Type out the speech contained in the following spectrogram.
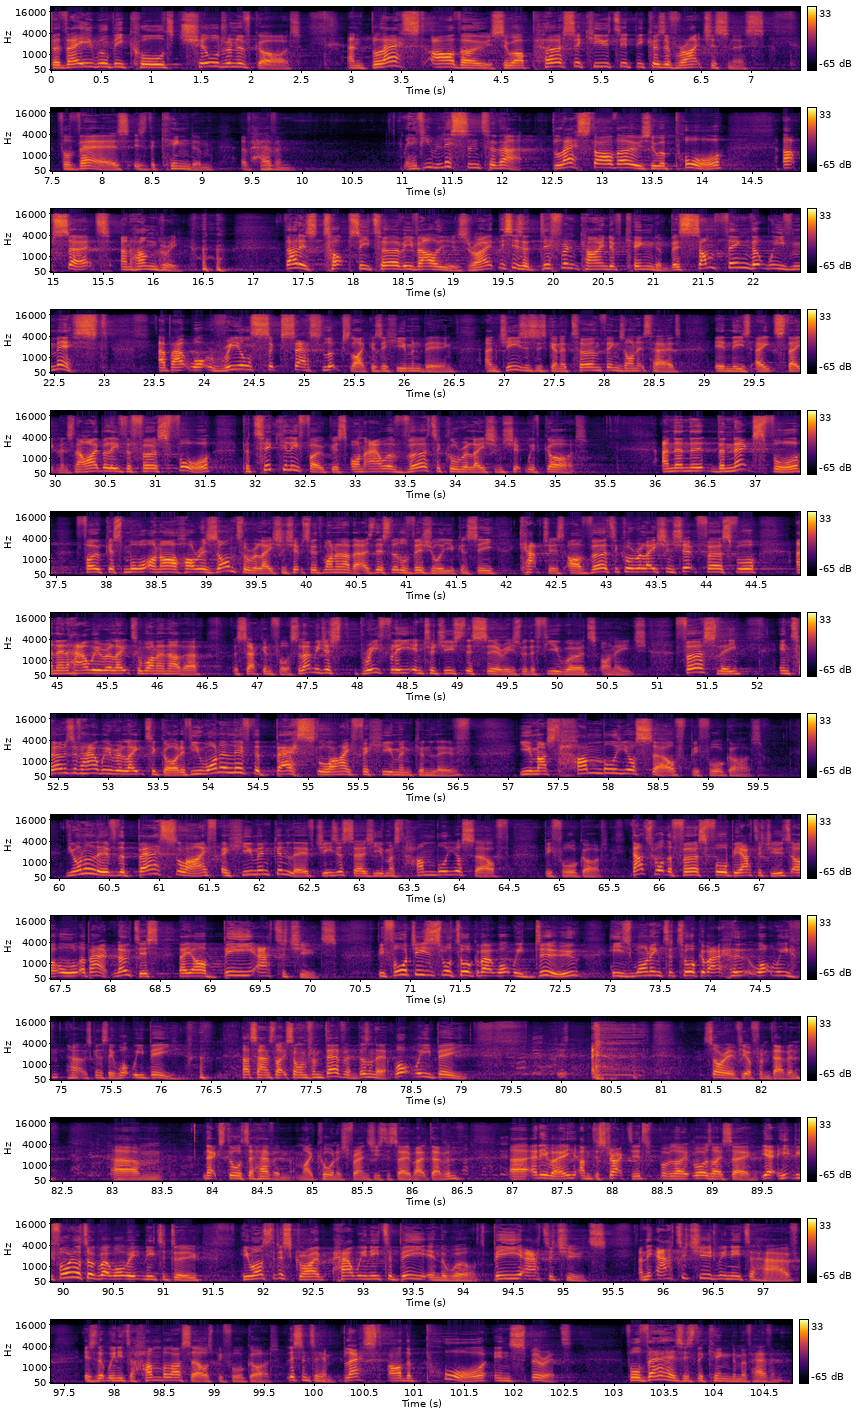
for they will be called children of God. And blessed are those who are persecuted because of righteousness, for theirs is the kingdom of heaven. I mean, if you listen to that, blessed are those who are poor, upset, and hungry. that is topsy turvy values, right? This is a different kind of kingdom. There's something that we've missed about what real success looks like as a human being, and Jesus is going to turn things on its head in these eight statements. Now, I believe the first four particularly focus on our vertical relationship with God. And then the, the next four focus more on our horizontal relationships with one another, as this little visual you can see captures our vertical relationship, first four, and then how we relate to one another, the second four. So let me just briefly introduce this series with a few words on each. Firstly, in terms of how we relate to God, if you want to live the best life a human can live, you must humble yourself before God. If you want to live the best life a human can live, Jesus says you must humble yourself before God. That's what the first four Beatitudes are all about. Notice they are Beatitudes. Before Jesus will talk about what we do, he's wanting to talk about who, what we, I was going to say what we be. that sounds like someone from Devon, doesn't it? What we be. Sorry if you're from Devon. Um, next door to heaven, my Cornish friends used to say about Devon. Uh, anyway, I'm distracted. I, what was I saying? Yeah, he, before he'll talk about what we need to do, he wants to describe how we need to be in the world. Be attitudes. And the attitude we need to have is that we need to humble ourselves before God. Listen to him. Blessed are the poor in spirit, for theirs is the kingdom of heaven.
